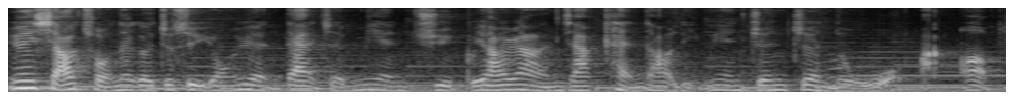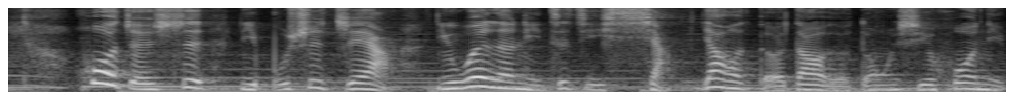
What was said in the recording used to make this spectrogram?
因为小丑那个就是永远戴着面具，不要让人家看到里面真正的我嘛啊。或者是你不是这样，你为了你自己想要得到的东西，或你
